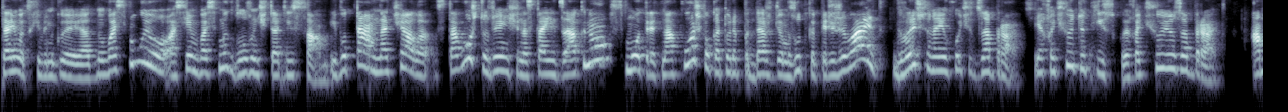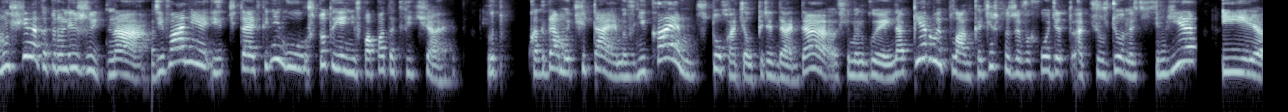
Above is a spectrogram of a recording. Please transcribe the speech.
дает Хемингуэй одну восьмую, а семь восьмых должен читать и сам. И вот там начало с того, что женщина стоит за окном, смотрит на кошку, которая под дождем жутко переживает, говорит, что она ее хочет забрать. Я хочу эту киску, я хочу ее забрать. А мужчина, который лежит на диване и читает книгу, что-то ей не в попад отвечает. Вот когда мы читаем и вникаем, что хотел передать да, Хемингуэй, на первый план, конечно же, выходит отчужденность в семье и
